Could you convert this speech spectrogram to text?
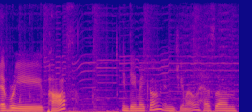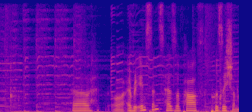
every path in GameMaker in GML has an uh, or every instance has a path position.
